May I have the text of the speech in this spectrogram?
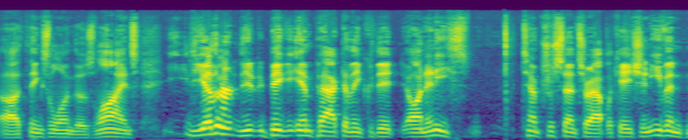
uh, things along those lines. The other the big impact I think that on any temperature sensor application, even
